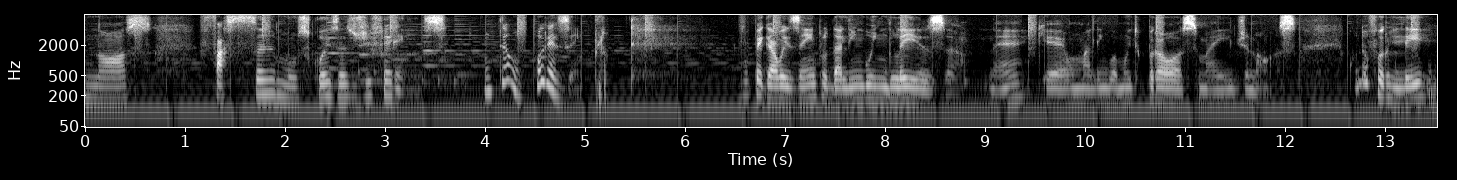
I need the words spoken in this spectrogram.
nós façamos coisas diferentes. Então, por exemplo, vou pegar o exemplo da língua inglesa, né, que é uma língua muito próxima aí de nós. Quando eu for ler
